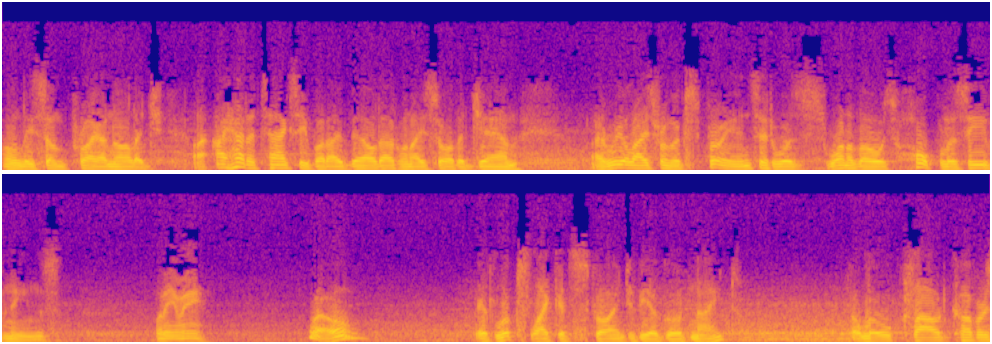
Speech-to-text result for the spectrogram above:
only some prior knowledge. I, I had a taxi, but I bailed out when I saw the jam. I realized from experience it was one of those hopeless evenings. What do you mean? Well, it looks like it's going to be a good night. The low cloud cover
